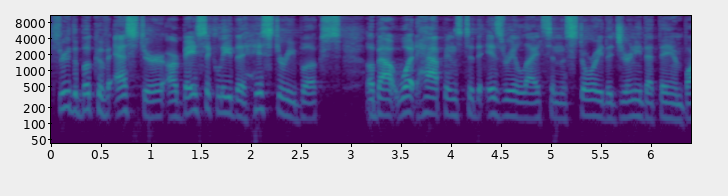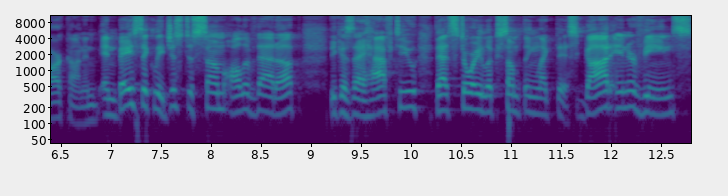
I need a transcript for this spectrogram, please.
through the book of Esther, Esther are basically the history books about what happens to the Israelites and the story, the journey that they embark on. And, and basically, just to sum all of that up, because I have to, that story looks something like this God intervenes,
